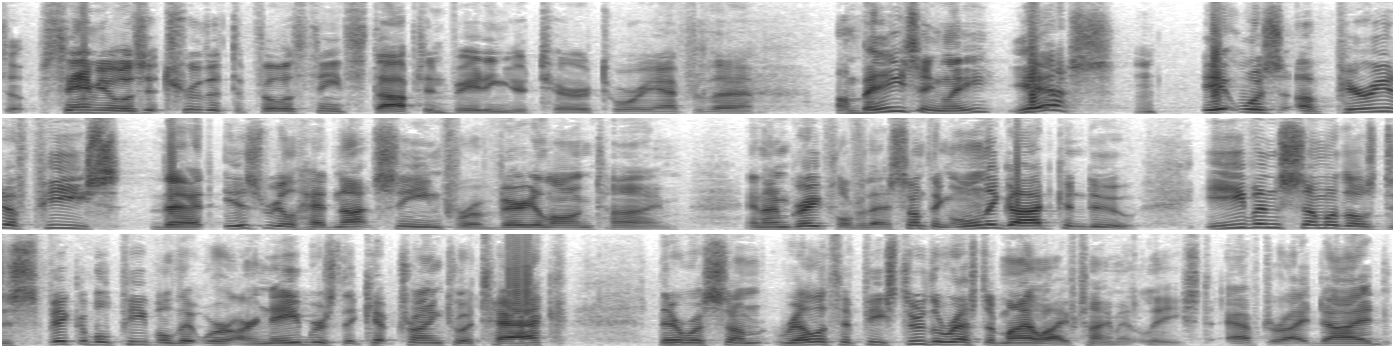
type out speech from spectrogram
So, Samuel, is it true that the Philistines stopped invading your territory after that? Amazingly, yes. It was a period of peace that Israel had not seen for a very long time. And I'm grateful for that. Something only God can do. Even some of those despicable people that were our neighbors that kept trying to attack, there was some relative peace through the rest of my lifetime at least. After I died,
